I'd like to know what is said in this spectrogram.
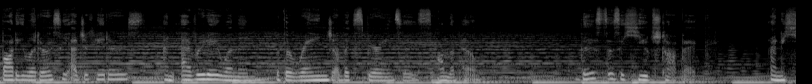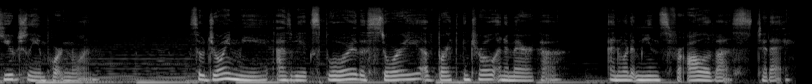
body literacy educators, and everyday women with a range of experiences on the pill. This is a huge topic, and a hugely important one. So join me as we explore the story of birth control in America and what it means for all of us today.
